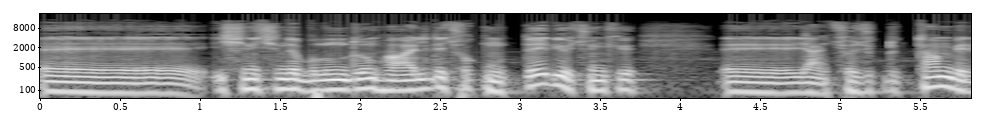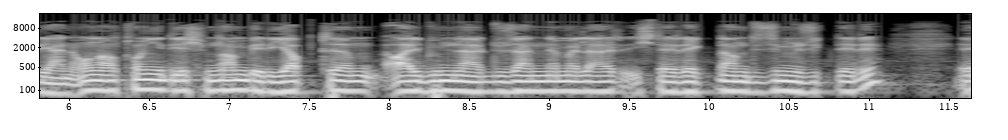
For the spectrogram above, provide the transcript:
e, işin içinde bulunduğum hali de çok mutlu ediyor. Çünkü e, yani çocukluktan beri yani 16-17 yaşımdan beri yaptığım albümler, düzenlemeler, işte reklam, dizi müzikleri e,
